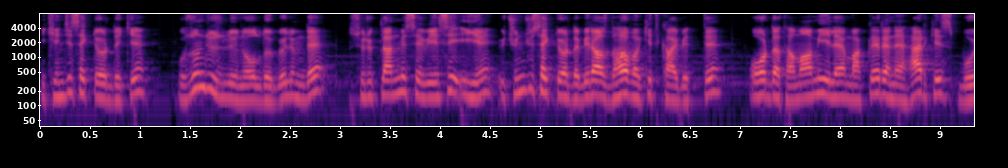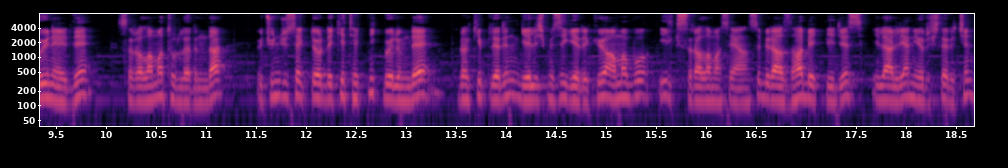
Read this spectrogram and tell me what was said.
ikinci sektördeki uzun düzlüğün olduğu bölümde sürüklenme seviyesi iyi. Üçüncü sektörde biraz daha vakit kaybetti. Orada tamamıyla McLaren'e herkes boyun eğdi sıralama turlarında. Üçüncü sektördeki teknik bölümde rakiplerin gelişmesi gerekiyor ama bu ilk sıralama seansı biraz daha bekleyeceğiz ilerleyen yarışlar için.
